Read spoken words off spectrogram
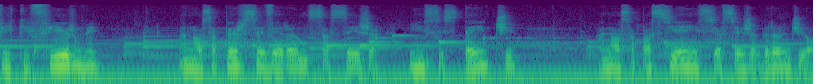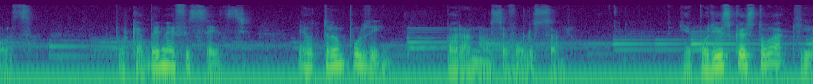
fique firme, a nossa perseverança seja insistente, a nossa paciência seja grandiosa, porque a beneficência é o trampolim para a nossa evolução. E é por isso que eu estou aqui,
